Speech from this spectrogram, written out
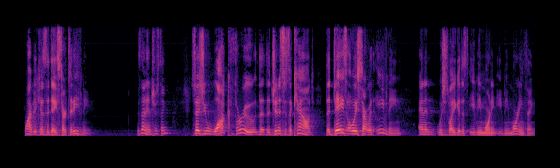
Why? Because the day starts at evening. Isn't that interesting? So as you walk through the, the Genesis account, the days always start with evening, and in, which is why you get this evening, morning, evening, morning thing.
